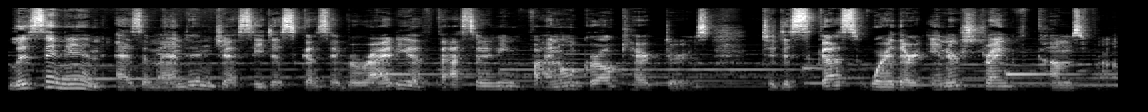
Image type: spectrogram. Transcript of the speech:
Listen in as Amanda and Jesse discuss a variety of fascinating final girl characters to discuss where their inner strength comes from.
